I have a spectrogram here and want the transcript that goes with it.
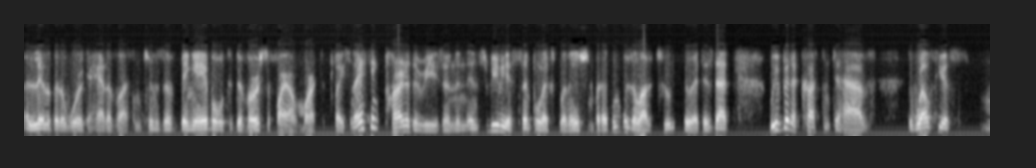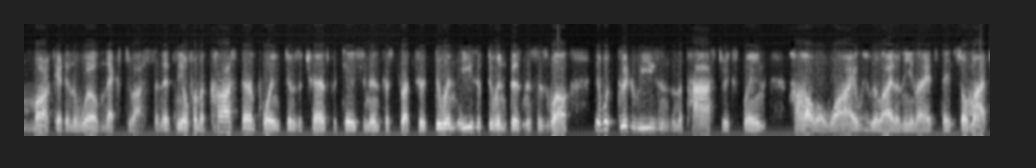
a little bit of work ahead of us in terms of being able to diversify our marketplace. And I think part of the reason, and it's really a simple explanation, but I think there's a lot of truth to it, is that we've been accustomed to have the wealthiest market in the world next to us. And it's, you know, from a cost standpoint, in terms of transportation, infrastructure, doing ease of doing business as well, there were good reasons in the past to explain how or why we relied on the United States so much.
